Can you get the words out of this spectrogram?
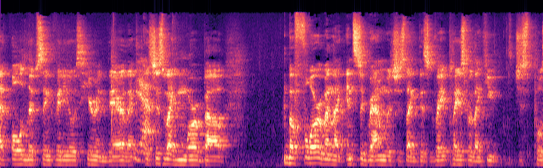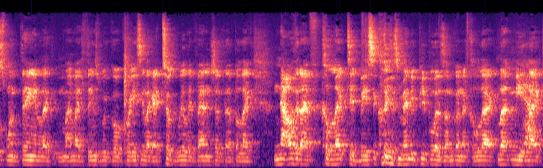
like old lip sync videos here and there. Like Yeah. it's just like more about before when like Instagram was just like this great place where like you just post one thing and like my, my things would go crazy. Like I took real advantage of that. But like now that I've collected basically as many people as I'm gonna collect, let me Yeah. like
